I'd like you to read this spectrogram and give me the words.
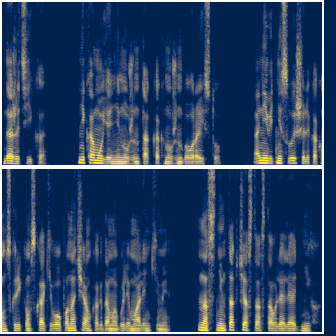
Даже Тика. Никому я не нужен так, как нужен был Рейсту. Они ведь не слышали, как он с криком вскакивал по ночам, когда мы были маленькими. Нас с ним так часто оставляли одних.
